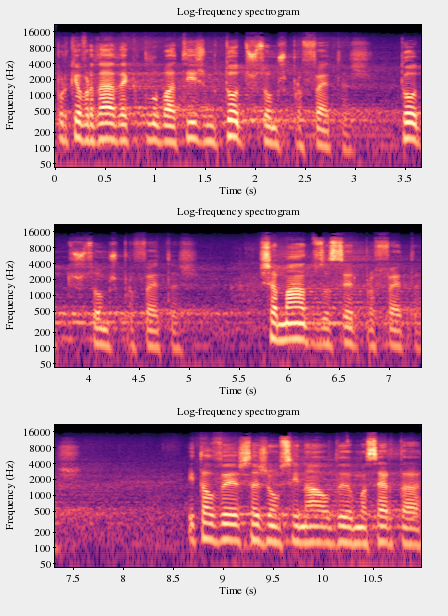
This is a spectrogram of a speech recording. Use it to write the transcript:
porque a verdade é que pelo batismo todos somos profetas. Todos somos profetas, chamados a ser profetas. E talvez seja um sinal de uma certa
